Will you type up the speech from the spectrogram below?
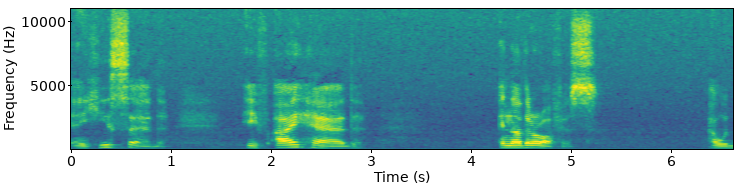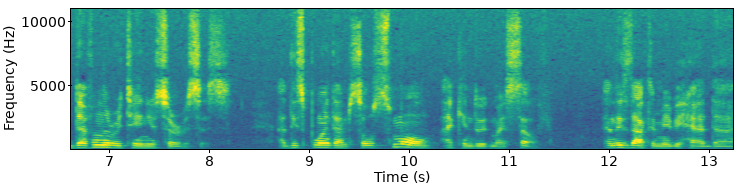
and he said, if I had another office, I would definitely retain your services. At this point, I'm so small, I can do it myself. And this doctor maybe had uh,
